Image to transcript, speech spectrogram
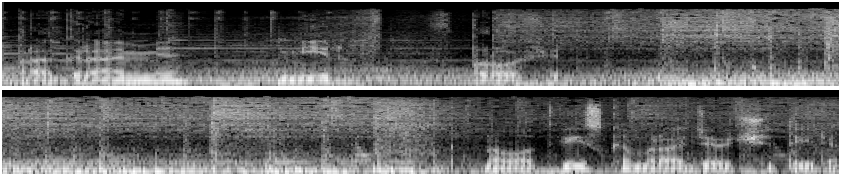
В программе «Мир в профиль» на Латвийском радио 4.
